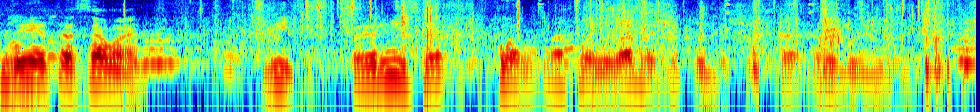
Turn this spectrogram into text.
Ты это самое. Вить, повернись на фон- на фоне воды, чтобы ты рыбу не видел.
